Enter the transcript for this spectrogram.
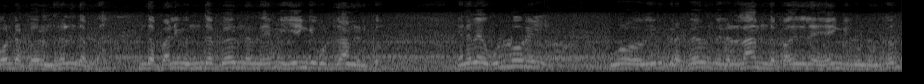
போன்ற பேருந்துகள் இந்த இந்த பணி இந்த பேருந்து நிலையம் இயங்கி கொண்டு தான் இருக்கும். எனவே உள்ளூரில் இருக்கிற பேருந்துகள்லாம் இந்த பகுதியில் இயங்கி கொண்டு இருக்கும்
